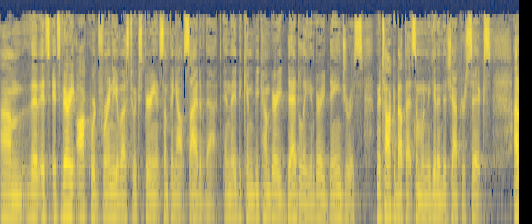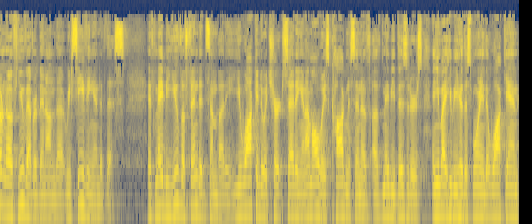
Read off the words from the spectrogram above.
um, that it's, it's very awkward for any of us to experience something outside of that. And they can become very deadly and very dangerous. I'm going to talk about that some when we get into chapter 6. I don't know if you've ever been on the receiving end of this. If maybe you've offended somebody, you walk into a church setting, and I'm always cognizant of, of maybe visitors, and you might be here this morning that walk in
